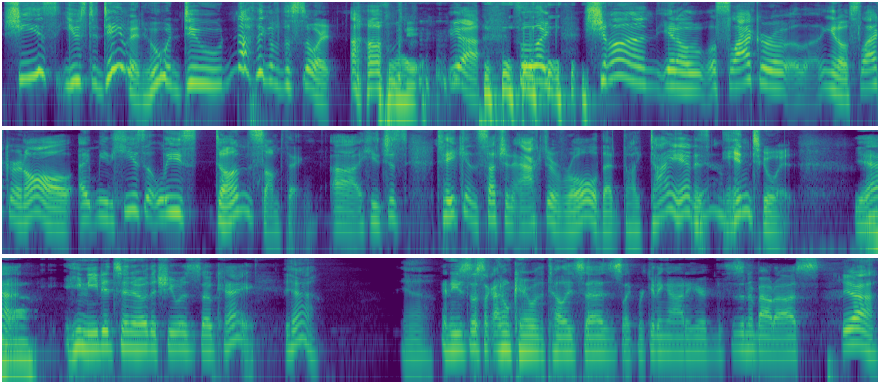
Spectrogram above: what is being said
she's used to David, who would do nothing of the sort. Um, Right. yeah. So like Shaun, you know, slacker, you know, slacker and all. I mean, he's at least done something. Uh, he's just taken such an active role that like Dianne is into it. Yeah. he needed to know that she was okay, Yeah. Yeah. and he's just like, I don't care what the telly says. Like, we're getting out of here. This isn't about us. Yeah.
